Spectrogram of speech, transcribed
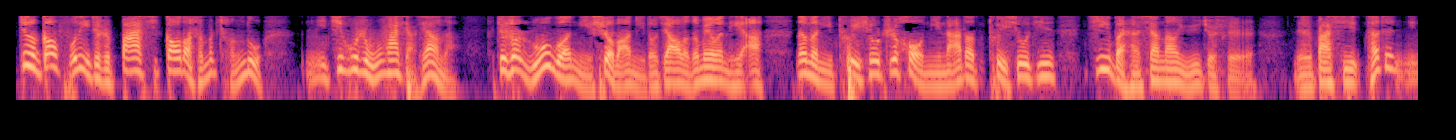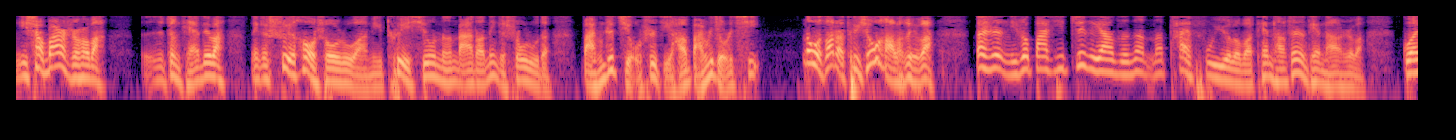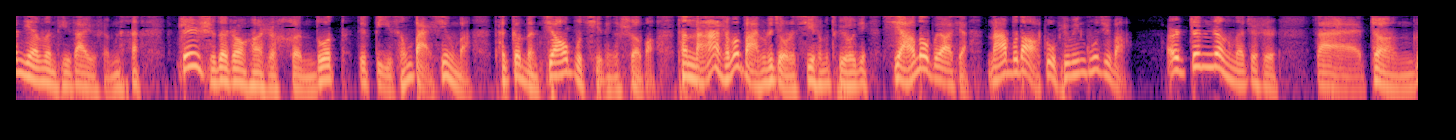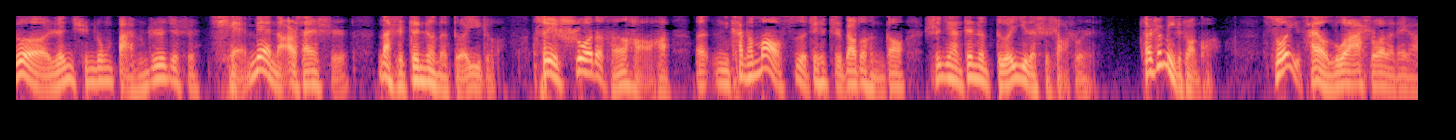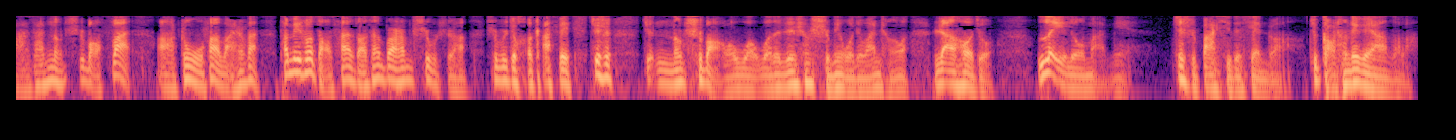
这个高福利就是巴西高到什么程度，你几乎是无法想象的。就是说，如果你社保你都交了都没有问题啊，那么你退休之后你拿到退休金，基本上相当于就是，呃，巴西他这你你上班的时候吧，呃，挣钱对吧？那个税后收入啊，你退休能拿到那个收入的百分之九十几，好像百分之九十七。那我早点退休好了，对吧？但是你说巴西这个样子，那那太富裕了吧？天堂真是天堂是吧？关键问题在于什么呢？真实的状况是很多就底层百姓吧，他根本交不起那个社保，他拿什么百分之九十七什么退休金，想都不要想，拿不到住贫民窟去吧。而真正的就是在整个人群中百分之就是前面的二三十，那是真正的得益者。所以说的很好哈，呃，你看他貌似这些指标都很高，实际上真正得益的是少数人，他是这么一个状况。所以才有卢拉说的这个啊，咱们能吃饱饭啊，中午饭、晚上饭，他没说早餐，早餐不知道他们吃不吃啊？是不是就喝咖啡？就是就能吃饱了，我我的人生使命我就完成了，然后就泪流满面。这是巴西的现状，就搞成这个样子了。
